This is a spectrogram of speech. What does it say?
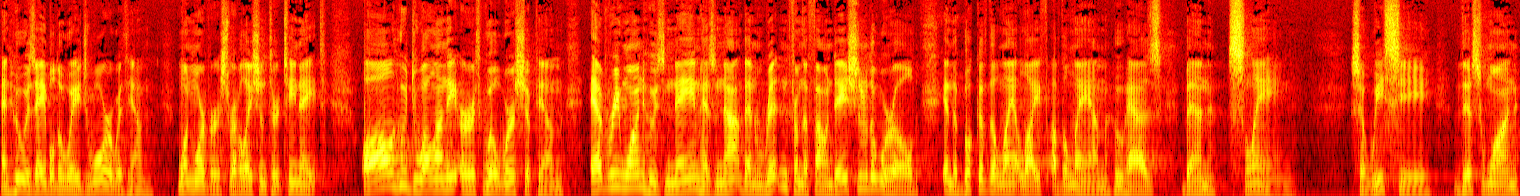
and who is able to wage war with him? One more verse, Revelation 13 8. All who dwell on the earth will worship him, everyone whose name has not been written from the foundation of the world in the book of the life of the Lamb who has been slain. So we see this one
